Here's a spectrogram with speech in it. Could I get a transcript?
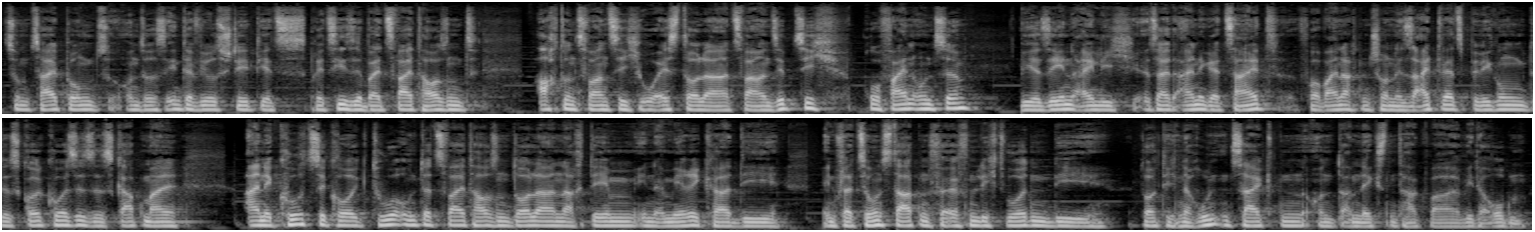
zum Zeitpunkt unseres Interviews steht jetzt präzise bei 2000 28 US-Dollar 72 pro Feinunze. Wir sehen eigentlich seit einiger Zeit vor Weihnachten schon eine Seitwärtsbewegung des Goldkurses. Es gab mal eine kurze Korrektur unter 2000 Dollar, nachdem in Amerika die Inflationsdaten veröffentlicht wurden, die deutlich nach unten zeigten und am nächsten Tag war er wieder oben.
